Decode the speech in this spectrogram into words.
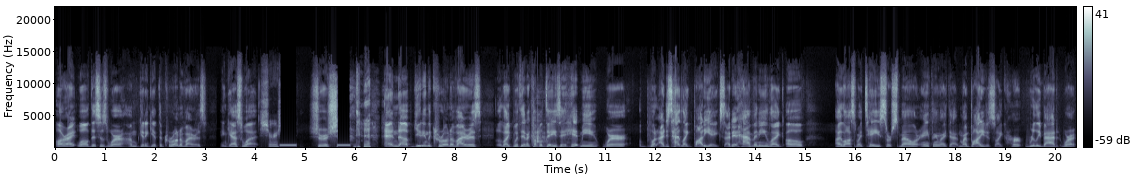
All right, well, this is where I'm going to get the coronavirus. And guess what? Sure. Sure end up getting the coronavirus. Like within a couple days, it hit me where, but I just had like body aches. I didn't have any like, oh, I lost my taste or smell or anything like that. My body just like hurt really bad, where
